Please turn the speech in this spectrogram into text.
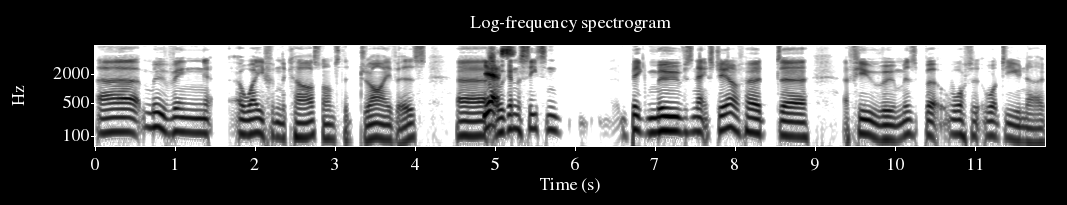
Uh, moving away from the cars and onto the drivers, uh, Yes. we're going to see some big moves next year. I've heard uh, a few rumours, but what what do you know?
